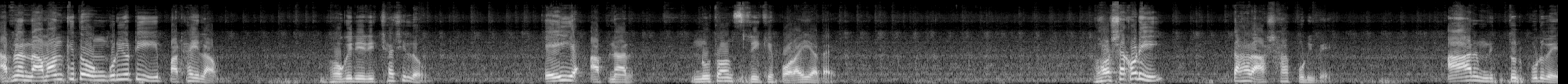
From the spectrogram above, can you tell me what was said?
আপনার নামাঙ্কিত অঙ্গুরীয়টি পাঠাইলাম। ভগিনীর ইচ্ছা ছিল এই আপনার নূতন স্ত্রীকে পড়াইয়া দেয়। ভরসা করি তাহার আশা পুরিবে। আর মৃত্যুর পূর্বে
